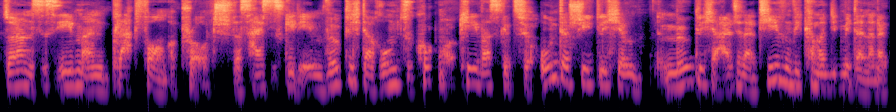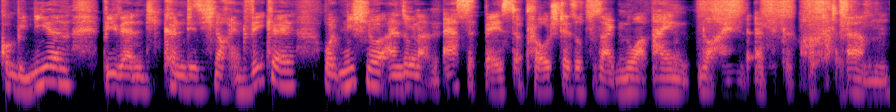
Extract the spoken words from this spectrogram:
sondern es ist eben ein Plattform-Approach. Das heißt, es geht eben wirklich darum zu gucken, okay, was gibt's für unterschiedliche mögliche Alternativen, wie kann man die miteinander kombinieren, wie werden die, können die sich noch entwickeln und nicht nur einen sogenannten Asset-Based Approach, der sozusagen nur ein, nur ein Mittel macht. Ähm,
